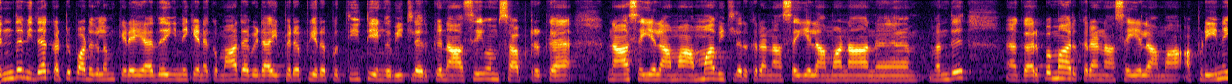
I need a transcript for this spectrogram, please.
எந்தவித கட்டுப்பாடுகளும் கிடையாது. இன்றைக்கி எனக்கு மாதவிடாய் பிறப்பு இறப்பு தீட்டு எங்கள் வீட்டில் இருக்குது நான் அசைவம் சாப்பிட்ருக்கேன் நான் செய்யலாமா? அம்மா வீட்டில் இருக்கிறேன் நான் செய்யலாமா? நான் வந்து கர்ப்பமாக இருக்கிறேன் நான் செய்யலாமா? அப்படின்னு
